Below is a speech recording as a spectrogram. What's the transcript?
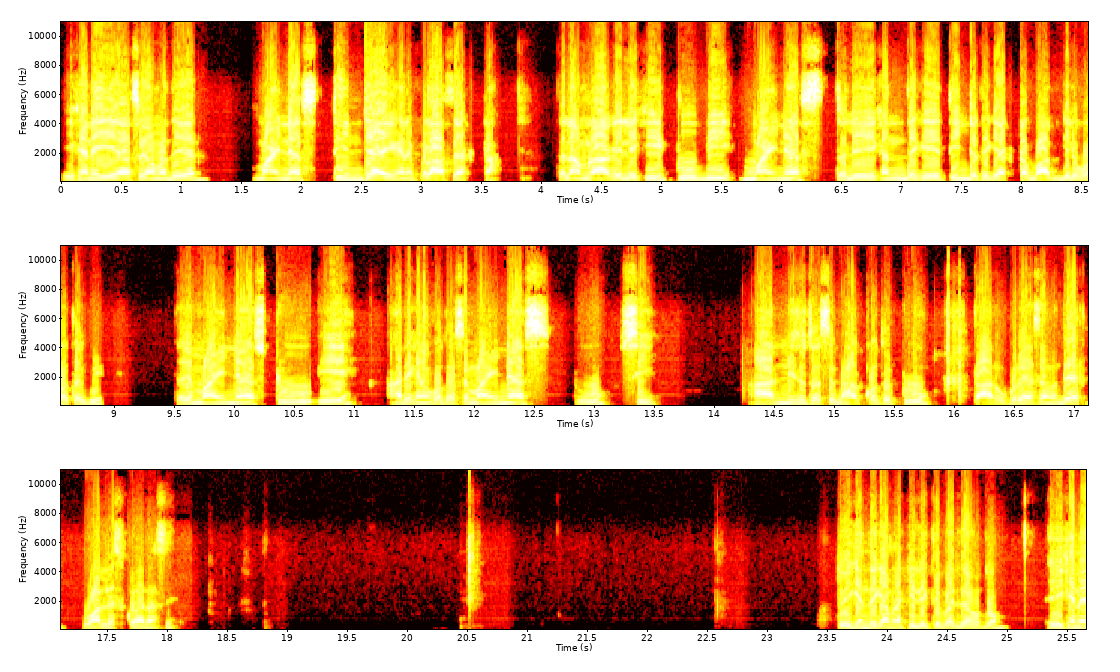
এখানে এ আছে আমাদের মাইনাস তিনটা, এখানে প্লাস একটা। তাহলে আমরা আগে লিখি টু বি মাইনাস তাহলে এখান থেকে তিনটা থেকে একটা বাদ গেলে কত থাকবে? তাহলে মাইনাস টু এ আর এখানে কত আছে? মাইনাস টু সি আর নিচে আছে ভাগ কত? টু তার উপরে আছে আমাদের ওয়াল স্কোয়ার আছে। তো এখান থেকে আমরা কি লিখতে পারি দেখো তো? এইখানে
